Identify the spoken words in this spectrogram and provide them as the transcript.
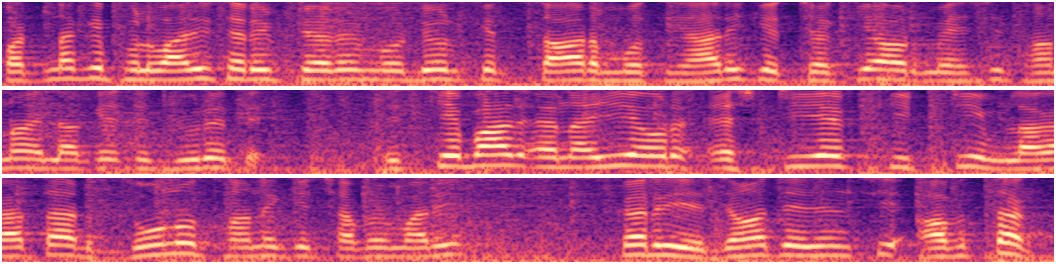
पटना के फुलवारी शरीफ टेरर मॉड्यूल के तार मोतिहारी के चकिया और महसी थाना इलाके से जुड़े थे। इसके बाद एनआईए और एसटीएफ की टीम लगातार दोनों थाने की छापेमारी कर रही है। जाँच एजेंसी अब तक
